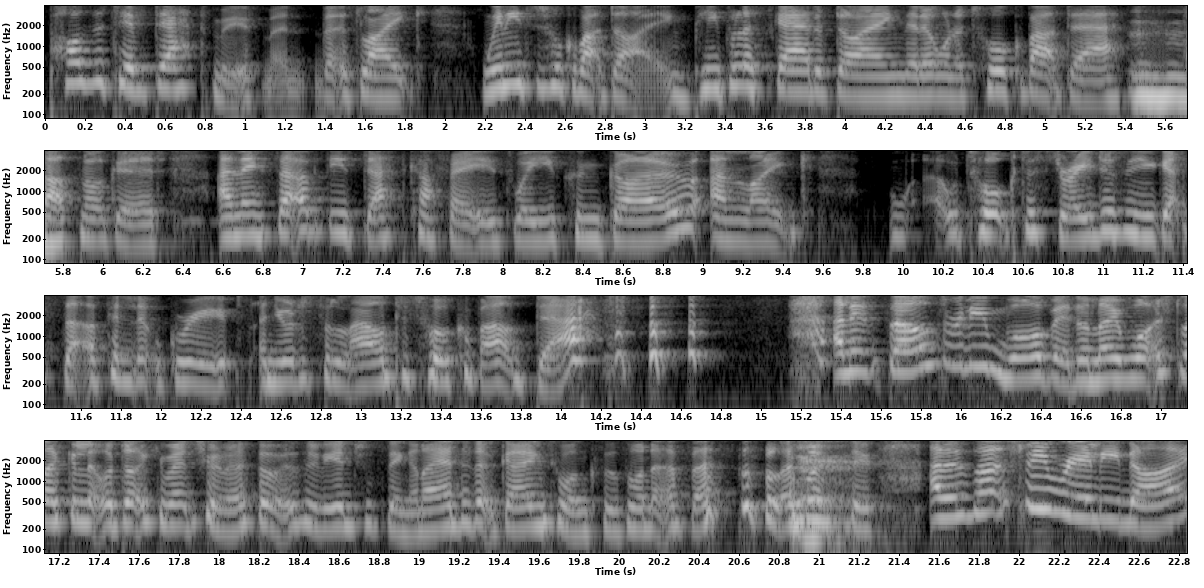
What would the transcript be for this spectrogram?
positive death movement that's like we need to talk about dying. People are scared of dying. They don't want to talk about death. That's not good. And they set up these death cafes where you can go and like talk to strangers and you get set up in little groups and you're just allowed to talk about death. and it sounds really morbid. And I watched like a little documentary and I thought it was really interesting. And I ended up going to one because there's one at a festival I went to, and it's actually really nice.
